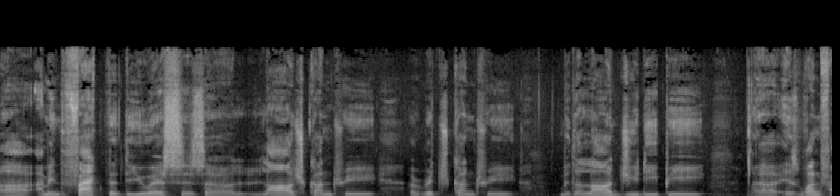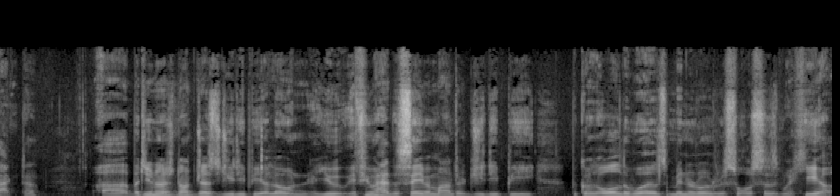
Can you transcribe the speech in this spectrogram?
Uh, I mean, the fact that the U.S. is a large country, a rich country with a large GDP, uh, is one factor. Uh, but you know, it's not just GDP alone. You, if you had the same amount of GDP, because all the world's mineral resources were here,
